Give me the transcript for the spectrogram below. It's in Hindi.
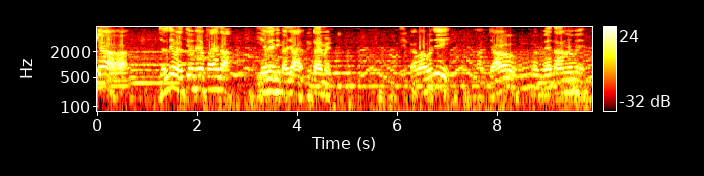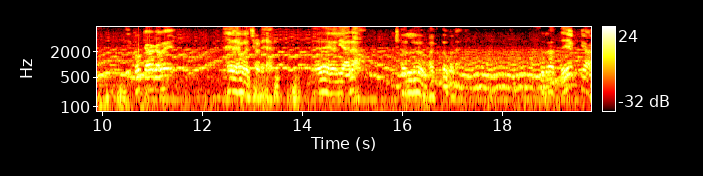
क्या जल्दी भर्ती होने का फ़ायदा ये ले निकल जाए रिटायरमेंट देखा बाबू जी आप जाओ और मैदानों में देखो क्या करे अरे वो छोड़े अरे गलियारा ठल्लो भक्त बना जरा देख क्या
